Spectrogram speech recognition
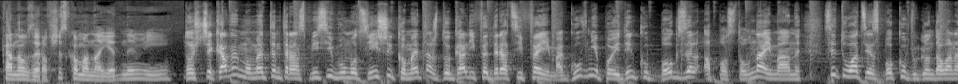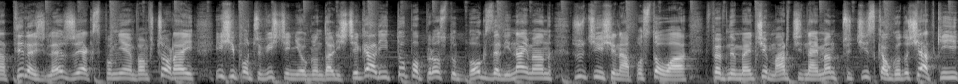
kanał Zero. Wszystko ma na jednym i Dość ciekawym momentem transmisji był mocniejszy komentarz do gali Federacji Fame, a głównie pojedynku Boxel Apostoł Najman. Sytuacja z boku wyglądała na tyle źle, że jak wspomniałem wam wczoraj, jeśli oczywiście nie oglądaliście gali, to po prostu Boxel i Najman rzucili się na Apostoła. W pewnym momencie Marcin Najman przyciskał go do siatki,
